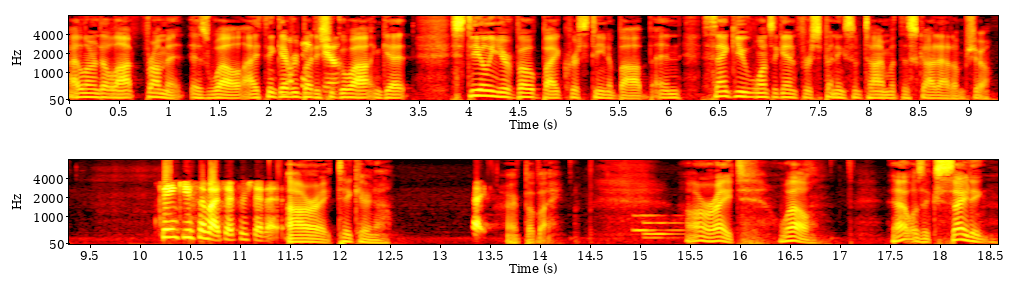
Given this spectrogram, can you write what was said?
I learned a lot from it as well. I think everybody thank should you. go out and get "Stealing Your Vote" by Christina Bobb. And thank you once again for spending some time with the Scott Adams Show. Thank you so much. I appreciate it. All right, take care now. Bye. All right, bye bye. All right, well, that was exciting.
